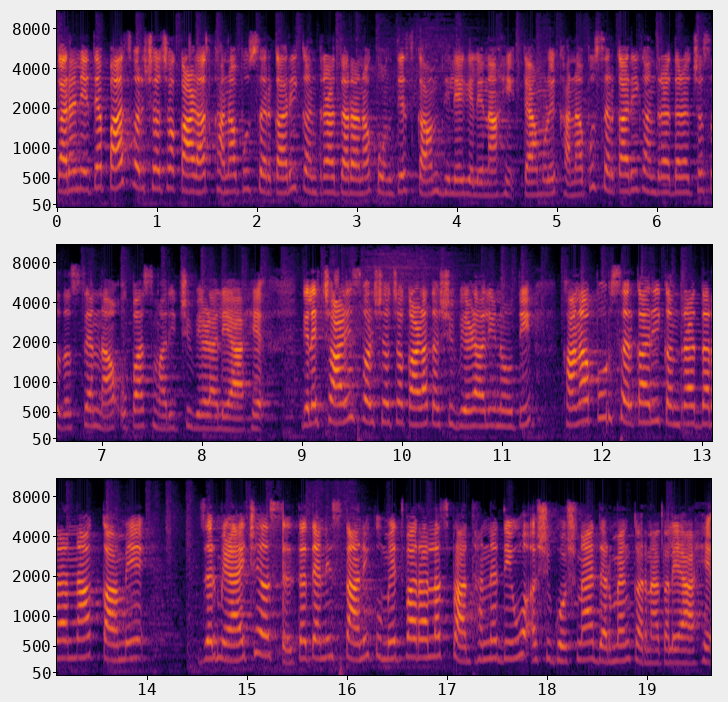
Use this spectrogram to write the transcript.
कारण येत्या पाच वर्षाच्या काळात खानापूर सरकारी कंत्राटदारांना कोणतेच काम दिले गेले नाही. त्यामुळे खानापूर सरकारी कंत्राटदाराच्या सदस्यांना उपासमारीची वेळ आली आहे. गेल्या चाळीस वर्षाच्या काळात अशी वेळ आली नव्हती. खानापूर सरकारी कंत्राटदारांना कामे जर मिळायचे असेल तर त्यांनी स्थानिक उमेदवारालाच प्राधान्य देऊ अशी घोषणा दरम्यान करण्यात आली आहे.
